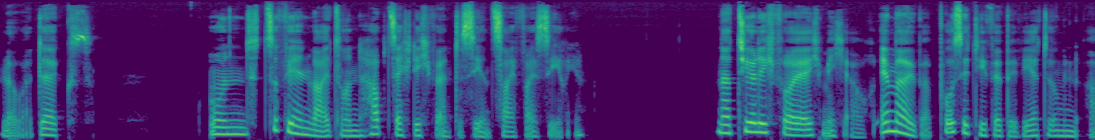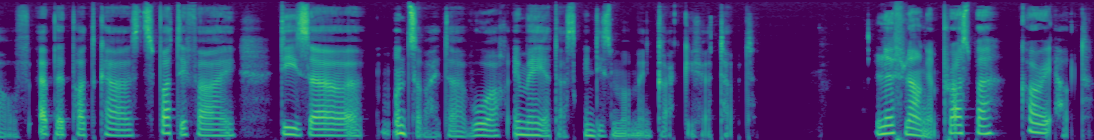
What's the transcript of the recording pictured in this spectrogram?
Lower Decks und zu vielen weiteren, hauptsächlich Fantasy- und Sci-Fi-Serien. Natürlich freue ich mich auch immer über positive Bewertungen auf Apple Podcasts, Spotify, Deezer und so weiter, wo auch immer ihr das in diesem Moment gerade gehört habt. Live long and prosper, Corey out.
